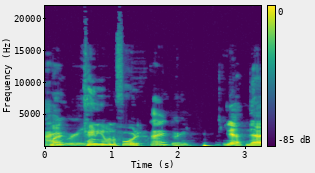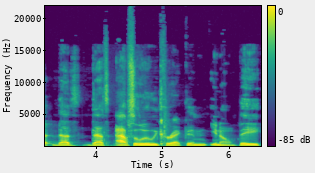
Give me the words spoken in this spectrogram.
I right? agree. can't even afford it I agree. Yeah, that that's that's absolutely correct. And you know, they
